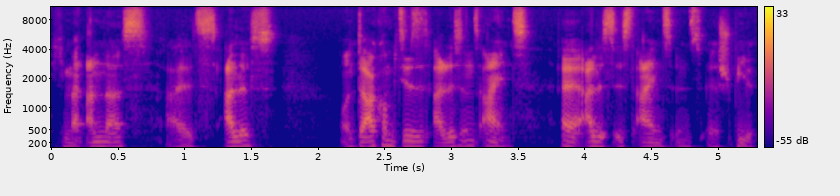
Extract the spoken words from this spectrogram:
jemand anders, als alles und da kommt dieses alles ins Eins. Äh, alles ist eins ins äh, Spiel.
